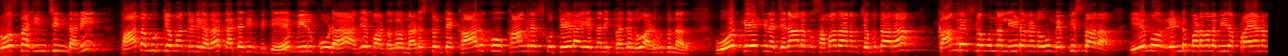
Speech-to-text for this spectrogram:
ప్రోత్సహించిందని పాత ముఖ్యమంత్రిని కదా గద్దె దింపితే మీరు కూడా అదే బాటలో నడుస్తుంటే కారుకు కాంగ్రెస్కు తేడా ఏందని ప్రజలు అడుగుతున్నారు. ఓట్లేసిన జనాలకు సమాధానం చెబుతారా? కాంగ్రెస్లో ఉన్న లీడర్లను మెప్పిస్తారా? ఏమో రెండు పడవల మీద ప్రయాణం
